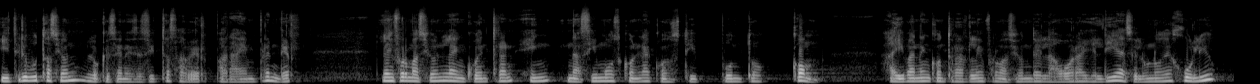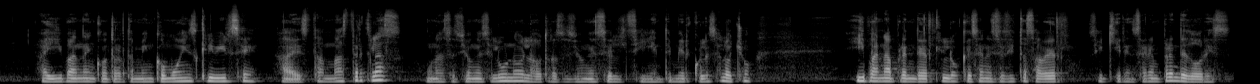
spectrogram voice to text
y tributación, lo que se necesita saber para emprender. La información la encuentran en nacimosconlaconsti.com. Ahí van a encontrar la información de la hora y el día, es el 1 de julio. Ahí van a encontrar también cómo inscribirse a esta masterclass. Una sesión es el 1, la otra sesión es el siguiente miércoles, el 8. Y van a aprender lo que se necesita saber si quieren ser emprendedores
